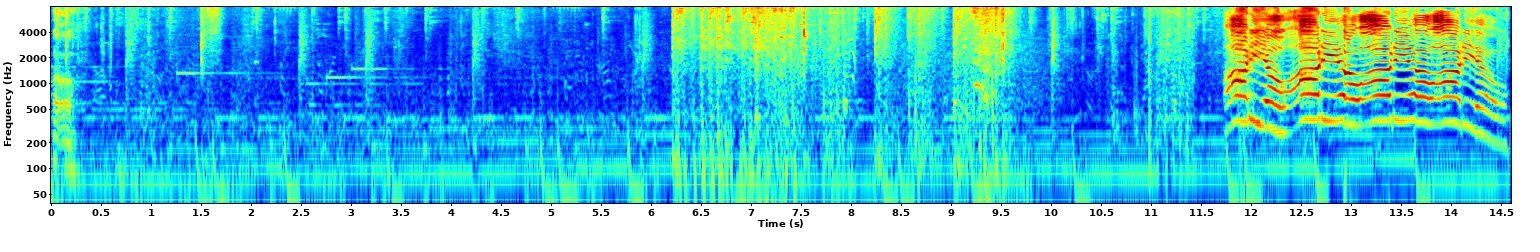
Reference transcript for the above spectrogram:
Uh oh. Audio, audio, audio, audio.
